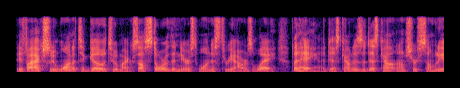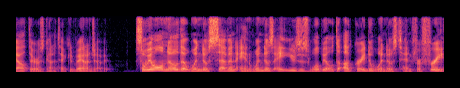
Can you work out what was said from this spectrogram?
if I actually wanted to go to a Microsoft store, the nearest one is three hours away. But hey, a discount is a discount and I'm sure somebody out there is going to take advantage of it. So we all know that Windows 7 and Windows 8 users will be able to upgrade to Windows 10 for free.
